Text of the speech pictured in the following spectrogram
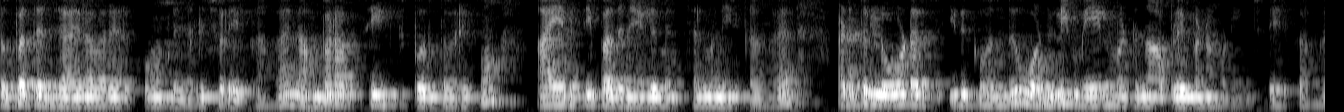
முப்பத்தஞ்சாயிரம் வரை இருக்கும் அப்படின்னு சொல்லி சொல்லியிருக்காங்க. நம்பர் ஆஃப் சீட்ஸ் பொறுத்த வரைக்கும் ஆயிரத்தி பதினேழு மென்ஷன் பண்ணியிருக்காங்க. அடுத்து லோடர்ஸ் இதுக்கு வந்து ஒன்லி மேல் மட்டும்தான் அப்ளை பண்ண முடியும்னு சொல்லியிருக்காங்க.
